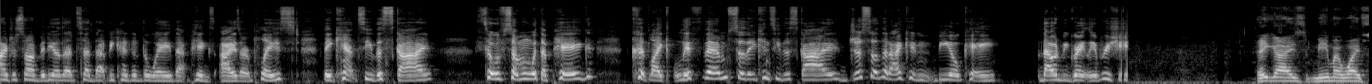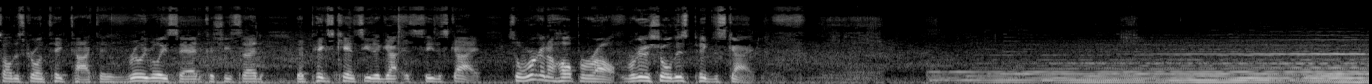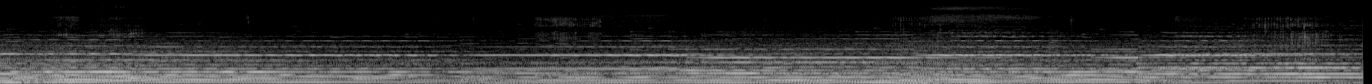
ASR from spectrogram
I just saw a video that said that because of the way that pigs' eyes are placed, they can't see the sky. So if someone with a pig could like lift them so they can see the sky, just so that I can be okay, that would be greatly appreciated. Hey guys, me and my wife saw this girl on TikTok. It was really, really sad because she said that pigs can't see the guy, see the sky. So we're gonna help her out. We're gonna show this pig the sky.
